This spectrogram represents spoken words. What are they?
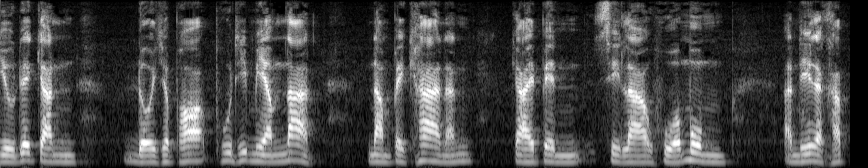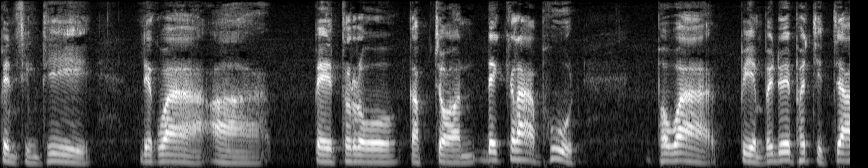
ยิวด้วยกัน โดยเฉพาะผู้ที่มีอำนาจนำไปฆ่านั้น กลายเป็นศิลาหัวมุม อันนี้แหละครับเป็นสิ่งที่เรียกว่าาเปโตรกับจอห์นได้กล้าพูด เพราะว่าเปลี่ยนไปด้วยพระจิตเจ้า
